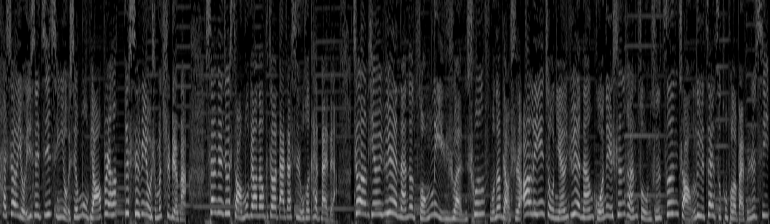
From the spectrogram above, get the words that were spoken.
还是要有一些激情，有一些目标，不然跟生命有什么区别嘛？下面这个小目标呢，不知道大家是如何看待的呀？这两天越南的总理阮春福呢表示，二零一九年越南国内生产总值增长率再次突破了百分之七，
